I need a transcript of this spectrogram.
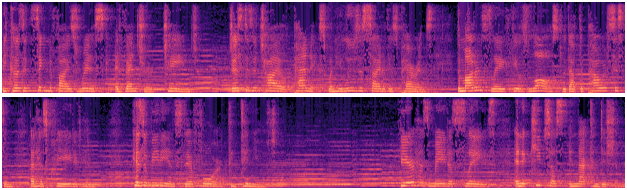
because it signifies risk, adventure, change. Just as a child panics when he loses sight of his parents, the modern slave feels lost without the power system that has created him. His obedience, therefore, continues. Fear has made us slaves, and it keeps us in that condition.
